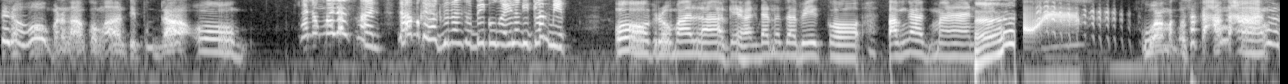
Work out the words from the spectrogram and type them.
Kinahog man ang akong auntie pagnaog. Anong malas man? Naman kay hagdanan sabi ko nga ilang gigamit. Oh, pero malas. Kaya hagdan na sabi ko, pangagman. Kuha mag usa ka ang-ang.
